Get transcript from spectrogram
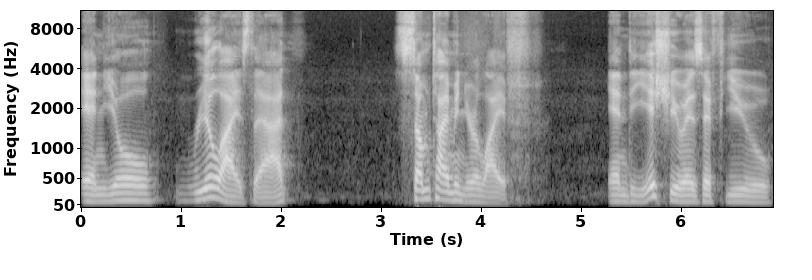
And you'll realize that sometime in your life. And the issue is if you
